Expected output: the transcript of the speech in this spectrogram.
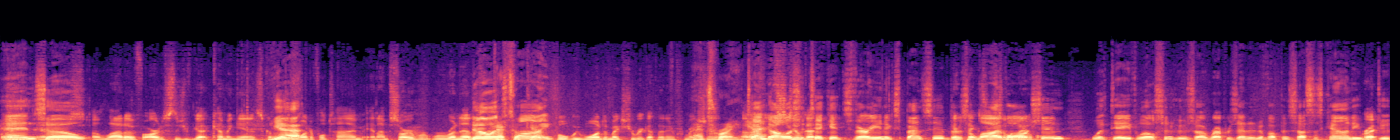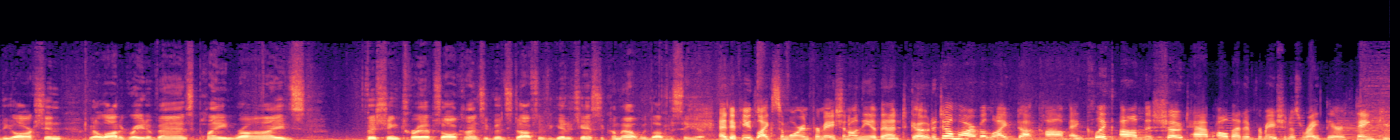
And, so there's a lot of artists that you've got coming in. It's going to be a wonderful time. And I'm sorry we're, we're running out no, of time. it's That's okay. fine. But we wanted to make sure we got that information. That's right. Uh, Ten dollars still a got- ticket's very inexpensive. There's a live still available. auction with Dave Wilson, who's a representative up in Sussex County. We'll Right. do the auction. We got a lot of great events, plane rides, fishing trips, all kinds of good stuff. So if you get a chance to come out, we'd love to see you. And if you'd like some more information on the event, go to delmarvalife.com and click on the show tab. All that information is right there. Thank you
